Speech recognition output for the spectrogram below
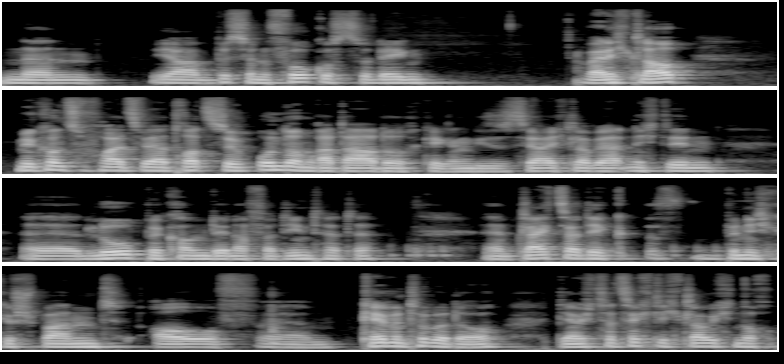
einen, ja, ein bisschen Fokus zu legen. Weil ich glaube, mir kommt so vor, als wäre er trotzdem unterm Radar durchgegangen dieses Jahr. Ich glaube, er hat nicht den äh, Lob bekommen, den er verdient hätte. Ähm, gleichzeitig bin ich gespannt auf ähm, Kevin Thibodeau. Den habe ich tatsächlich, glaube ich, noch,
